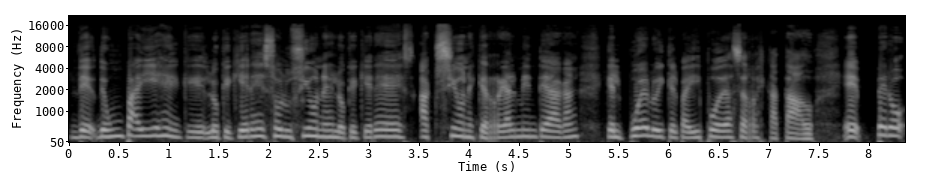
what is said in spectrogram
de, un país en el que lo que quiere es soluciones, lo que quiere es acciones que realmente hagan que el pueblo y que el país pueda ser rescatado. Eh, pero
